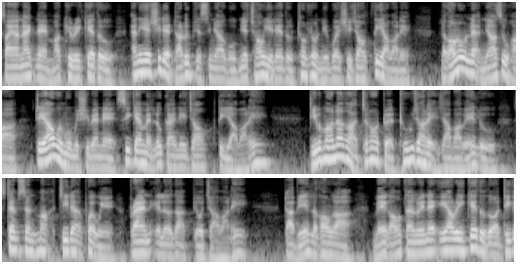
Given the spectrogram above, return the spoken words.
cyanide နဲ့ mercury ကဲ့သို့အန္တရာယ်ရှိတဲ့ဓာတုပစ္စည်းများကိုမြစ်ချောင်းရည်ထဲသို့ထုတ်လွှတ်နေပွဲရှိကြောင်းသိရပါတယ်။၎င်းတို့အနက်အများစုဟာ တရားဝင်မှုမရှိဘဲနဲ့စီကံမဲ့လုတ်ကင်နေကြောင်းသိရပါတယ်။ဒီပမာဏကကျွန်တော်အတွက်ထူးခြားတဲ့အရာပါပဲလို့ Stemson မှအကြီးတန်းအဖွဲ့ဝင် Brian Eller ကပြောကြားပါတယ်။ဒါပြင်၎င်းကမဲကောင်တန်လွင်နဲ့ AR ကဲ့သို့သောအဓိက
